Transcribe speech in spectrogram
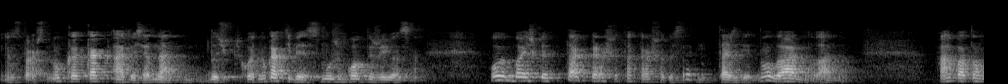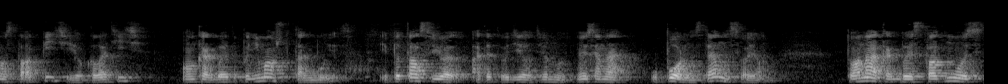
и он спрашивает, ну как, как, а, то есть одна дочка приходит, ну как тебе с мужем комнаты живется? Ой, батюшка, так хорошо, так хорошо. Старец говорит, ну ладно, ладно. А потом он стал пить ее, колотить. Он как бы это понимал, что так будет. И пытался ее от этого дела вернуть. Но если она упорно стояла на своем, то она как бы столкнулась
